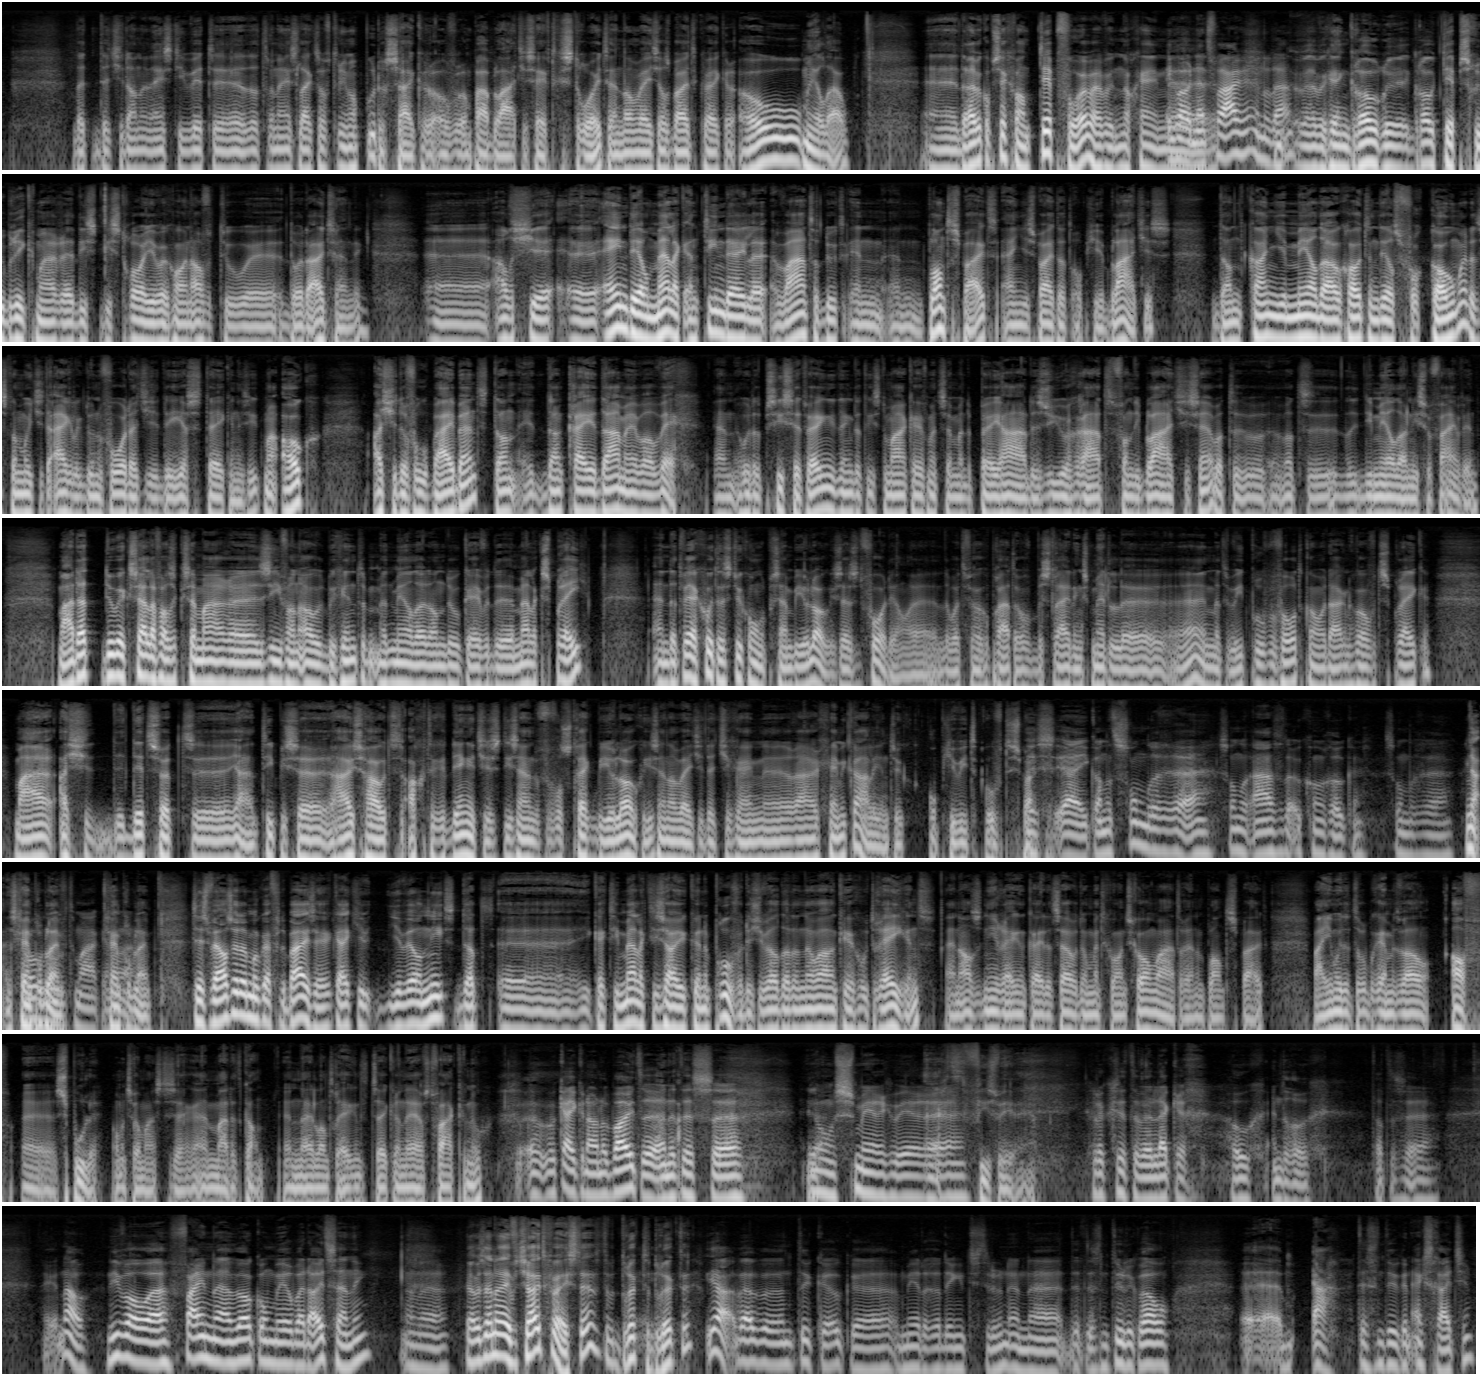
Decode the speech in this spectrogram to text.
Dat, dat je dan ineens die witte, dat er ineens lijkt alsof er iemand poedersuiker over een paar blaadjes heeft gestrooid. En dan weet je als buitenkweker, oh, meeldauw. Uh, daar heb ik op zich wel een tip voor. We hebben nog geen. Ik wou net vragen, inderdaad. We, hebben geen grow, grow tips rubriek, maar uh, die, die strooien we gewoon af en toe uh, door de uitzending. als je één deel melk en tien delen water doet in een plantenspuit en je spuit dat op je blaadjes, dan kan je meeldauw grotendeels voorkomen. Dus dan moet je het eigenlijk doen voordat je de eerste tekenen ziet. Maar ook als je er vroeg bij bent, dan, dan krijg je daarmee wel weg. En hoe dat precies zit, weet ik niet. Ik denk dat iets te maken heeft met zeg maar, de pH, de zuurgraad van die blaadjes. Hè, wat eh, wat uh, die daar niet zo fijn vindt. Maar dat doe ik zelf als ik zeg maar, uh, zie van, oh, het begint met meel, dan doe ik even de melkspray. En dat werkt goed. Dat is natuurlijk 100% biologisch. Dat is het voordeel. er wordt veel gepraat over bestrijdingsmiddelen. met wietproef bijvoorbeeld, komen we daar nog over te spreken. Maar als je dit soort uh, ja, typische huishoudachtige dingetjes, die zijn volstrekt biologisch. En dan weet je dat je geen uh, rare chemicaliën natuurlijk op je wiet hoeft te spuiten. Dus ja, je kan het zonder, uh, zonder azelen ook gewoon roken. Zonder ja, is geen probleem. te maken. Geen probleem. Het is wel zo, dat moet ik even erbij zeggen. Kijk, je, je wil niet dat... Kijk, die melk die zou je kunnen proeven. Dus je wil dat het nou wel een keer goed regent. En als het niet regent, kan je dat zelf doen met gewoon schoonwater en een plantenspuit. Maar je moet het er op een gegeven moment wel afspoelen, om het zo maar eens te zeggen. En, maar dat kan. In Nederland regent het zeker in de herfst vaak genoeg. we kijken nou naar buiten en het is enorm smerig weer. Echt vies weer, ja. Gelukkig zitten we lekker hoog en droog. Dat is, nou, in ieder geval fijn en welkom weer bij de uitzending. En, uh, ja, we zijn er eventjes uit geweest, hè? Drukte, drukte. Ja, we hebben natuurlijk ook meerdere dingetjes te doen. En dit is natuurlijk wel, ja, het is natuurlijk een extraatje.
